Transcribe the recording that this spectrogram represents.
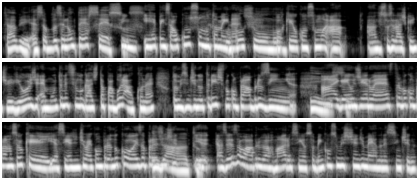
sabe? É sobre você não ter excessos. Sim, e repensar o consumo também, o né? consumo. Porque o consumo, a, a sociedade que a gente vive hoje é muito nesse lugar de tapar buraco, né? Tô me sentindo triste, vou comprar uma brusinha. Isso. Ai, ganhei um dinheiro extra, vou comprar não sei o quê. E assim a gente vai comprando coisa pra Exato. gente. E às vezes eu abro meu armário, assim, eu sou bem consumistinha de merda nesse sentido.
